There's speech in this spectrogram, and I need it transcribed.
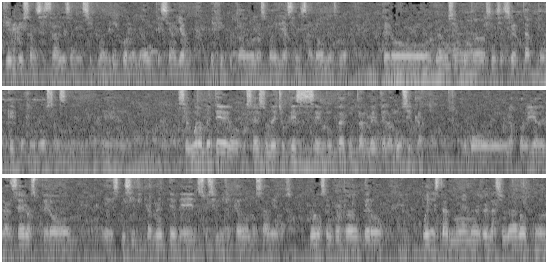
tiempos ancestrales en el ciclo agrícola, ¿no? Aunque se hayan ejecutado las cuadrillas en salones, ¿no? Pero no hemos encontrado ciencia cierta por qué cuatro rosas. Eh, seguramente, o sea, es un hecho que es europea totalmente la música, como la cuadrilla de lanceros, pero específicamente de su significado no sabemos. No hemos encontrado, pero puede estar muy, muy relacionado con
